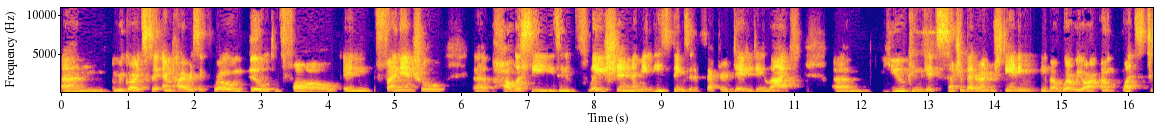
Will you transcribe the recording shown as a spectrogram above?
um, in regards to empires that grow and build and fall, in financial uh, policies and inflation, I mean, these things that affect our day to day life, um, you can get such a better understanding about where we are and what's to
